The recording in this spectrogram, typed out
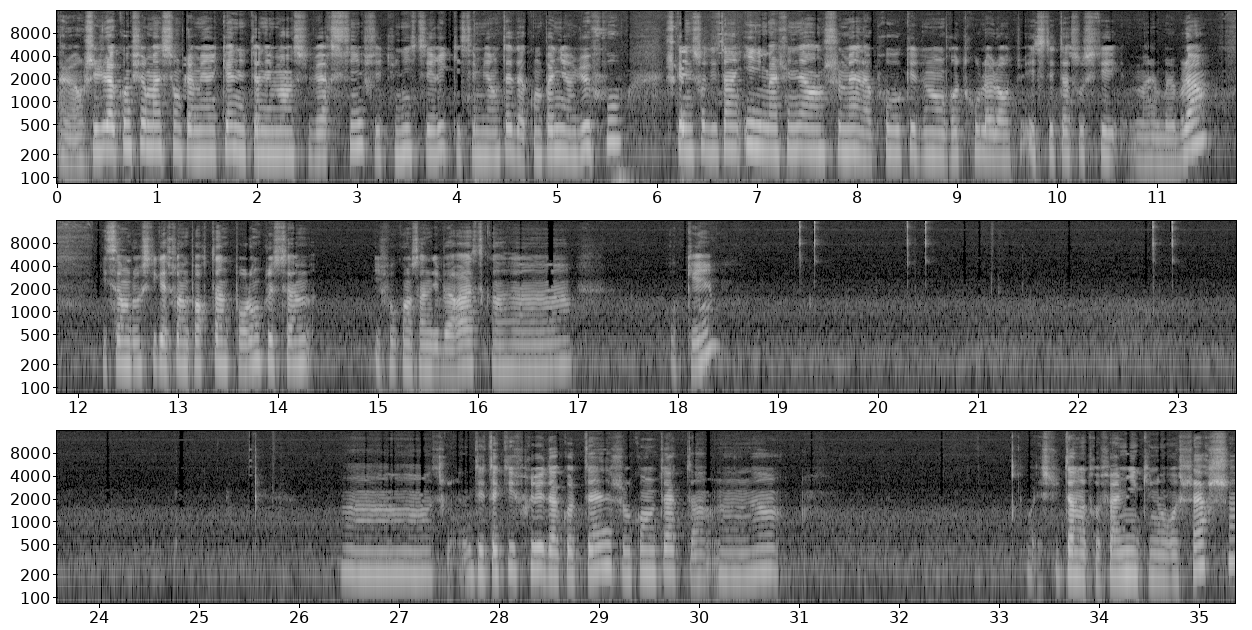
Alors, j'ai eu la confirmation que l'américaine est un aimant subversif. C'est une hystérie qui s'est mise en tête d'accompagner un vieux fou jusqu'à une soi-disant inimaginaire en chemin. Elle a provoqué de nombreux troubles alors et s'était associée, blablabla. Il semble aussi qu'elle soit importante pour l'oncle Sam. Il faut qu'on s'en débarrasse quand... Ok. Hum, détective privé d'Acoten, je contacte. hein, hum, ouais, suite à notre famille qui nous recherche.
